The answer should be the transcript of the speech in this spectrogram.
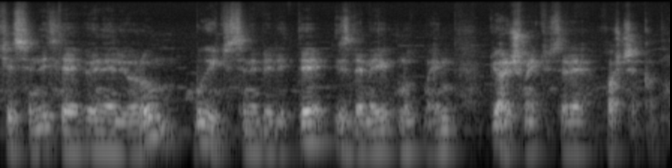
kesinlikle öneriyorum. Bu ikisini birlikte izlemeyi unutmayın. Görüşmek üzere, hoşçakalın.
